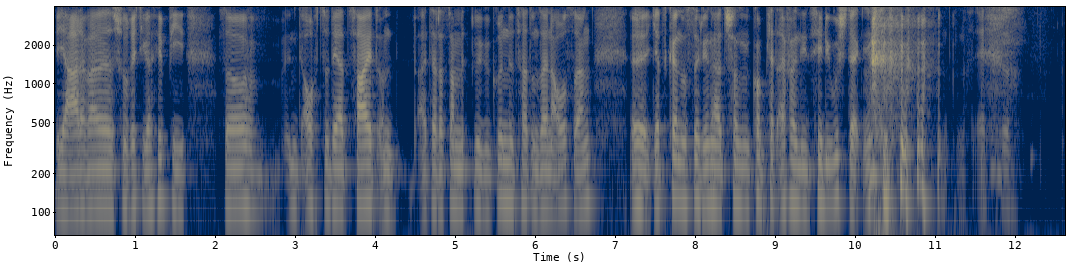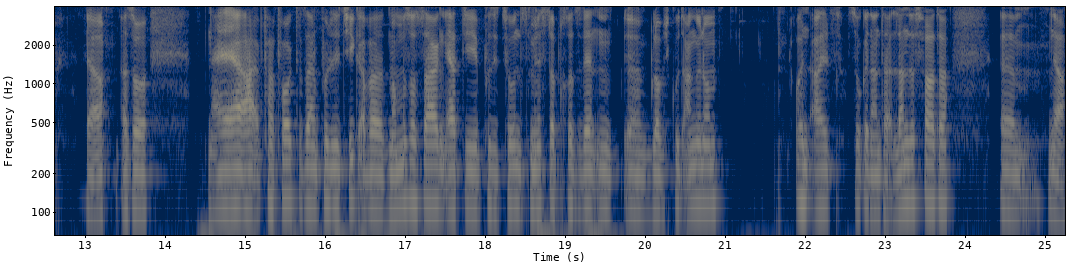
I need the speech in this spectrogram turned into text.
Ja, da war er schon ein richtiger Hippie. So, auch zu der Zeit und als er das damit gegründet hat und seine Aussagen. Äh, jetzt könntest du den halt schon komplett einfach in die CDU stecken. das ist echt so. Ja, also, naja, er verfolgte seine Politik, aber man muss auch sagen, er hat die Position des Ministerpräsidenten, äh, glaube ich, gut angenommen. Und als sogenannter Landesvater, ähm, ja,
